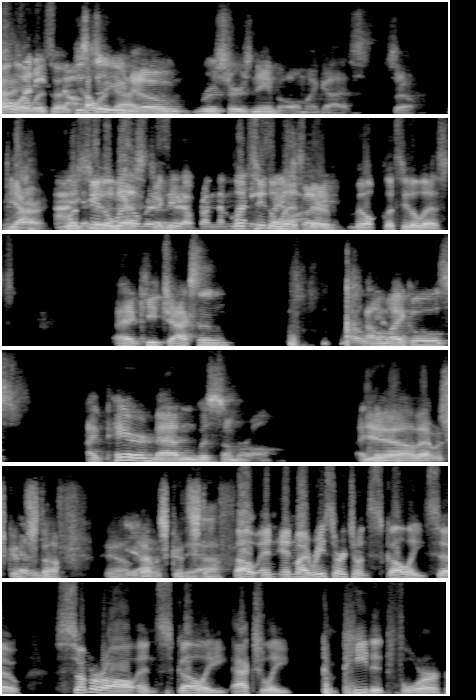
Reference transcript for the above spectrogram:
Jola was a Just Just so color you guy. know, Rooster's named all my guys. So Yeah. All right. I Let's see the list. From the Let's see the zone. list there. Milk. Let's see the list. I had Keith Jackson, Oh, Al yeah. Michaels. I paired Madden with Summerall. I think yeah, that was good that was stuff. Yeah, yeah. that was good Yeah. stuff. Oh, and in my research on Scully, so Summerall and Scully actually competed for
